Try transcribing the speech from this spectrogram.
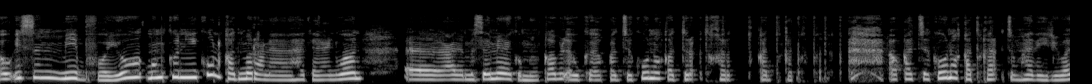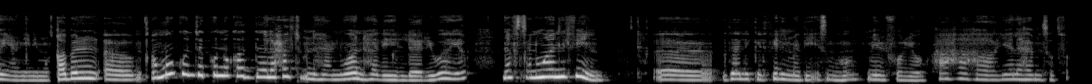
أو اسم مي بفور يو. ممكن يكون قد مر على هذا العنوان على مسامعكم من قبل أو قد تكونوا قد قد قد قد قد أو قد تكونوا قد قرأتم هذه الرواية يعني من قبل أو ممكن تكونوا قد لاحظتم أن عنوان هذه الرواية نفس عنوان الفيلم. ذلك الفيلم الذي اسمه Me Before You ها ها ها يا لها من صدفة.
